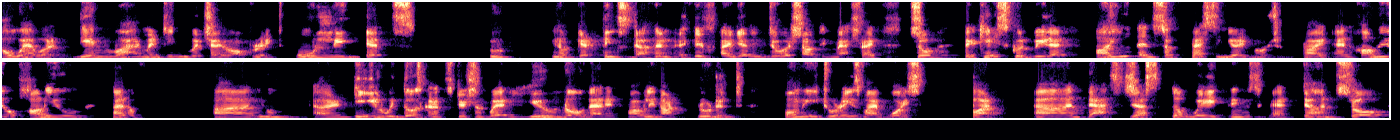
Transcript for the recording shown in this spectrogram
However, the environment in which I operate only gets to, you know, get things done if I get into a shouting match, right? So the case could be that are you then suppressing your emotions, right? And how do you, how do you kind of uh, you know, uh, deal with those kind of situations where you know that it's probably not prudent for me to raise my voice. But uh, that's just the way things get done. So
